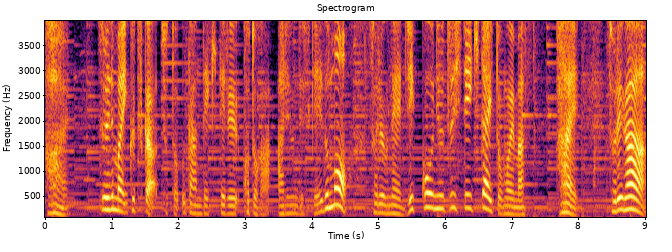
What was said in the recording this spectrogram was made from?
はい。それでまあいくつかちょっと浮かんできてることがあるんですけれどもそれをね実行に移していきたいと思います。はい。それが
